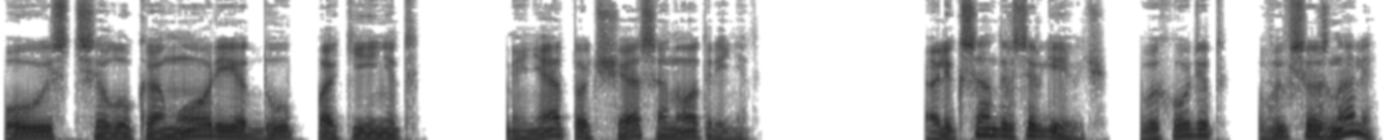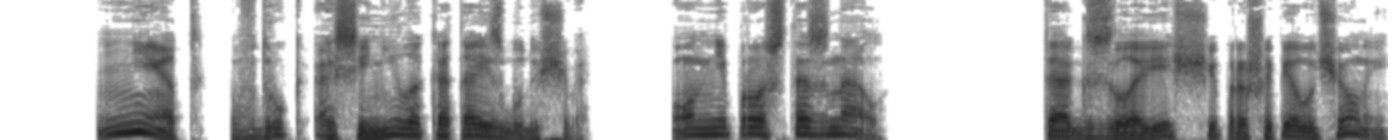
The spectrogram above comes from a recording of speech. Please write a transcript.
«Пусть лукоморье дуб покинет, меня тот час оно отринет». Александр Сергеевич, выходит, вы все знали? Нет, вдруг осенило кота из будущего. Он не просто знал. Так зловеще прошипел ученый,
